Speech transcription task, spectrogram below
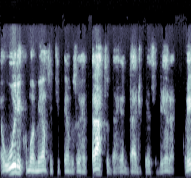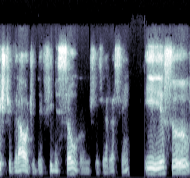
É o único momento em que temos o retrato da realidade brasileira com este grau de definição, vamos dizer assim. E isso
